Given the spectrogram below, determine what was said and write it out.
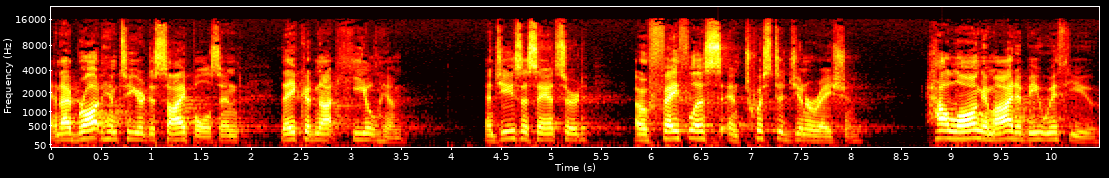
And I brought him to your disciples, and they could not heal him. And Jesus answered, O faithless and twisted generation, how long am I to be with you?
